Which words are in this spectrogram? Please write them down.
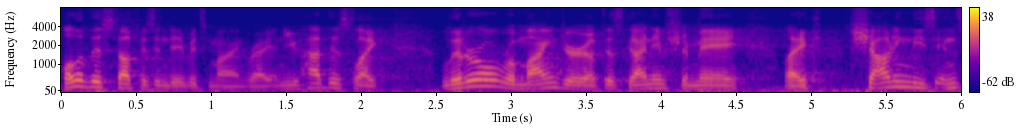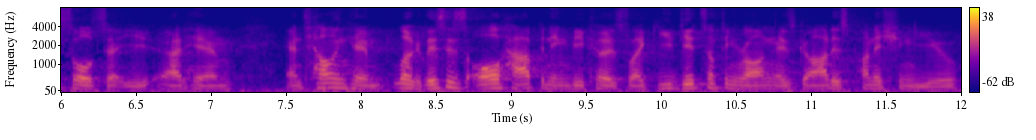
all of this stuff is in David's mind, right? And you have this like literal reminder of this guy named Shimei, like shouting these insults at, you, at him and telling him, look, this is all happening because like you did something wrong as God is punishing you.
